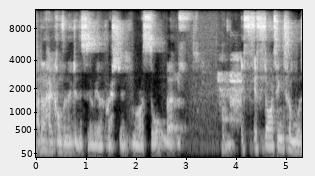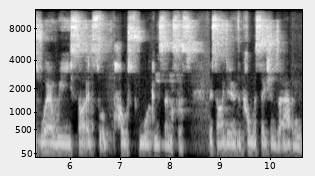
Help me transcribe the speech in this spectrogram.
I don't know how convoluted this is going to be a question or a thought, but if, if Dartington was where we started sort of post-war consensus, this idea of the conversations that are happening at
